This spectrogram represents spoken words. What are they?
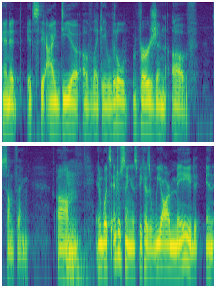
And it it's the idea of like a little version of something. Um, and what's interesting is because we are made in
